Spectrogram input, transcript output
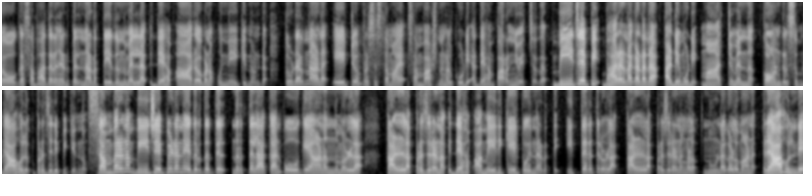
ലോക്സഭാ തെരഞ്ഞെടുപ്പിൽ നടത്തിയതെന്നുമെല്ലാം ഇദ്ദേഹം ആരോപണം ഉന്നയിക്കുന്നുണ്ട്. തുടർന്നാണ് ഏറ്റവും പ്രശസ്തമായ സംഭാഷണങ്ങൾ കൂടി അദ്ദേഹം പറഞ്ഞു വെച്ചത്. ബി ജെ പി ഭരണഘടന അടിമുടി മാറ്റുമെന്ന് കോൺഗ്രസും രാഹുലും പ്രചരിപ്പിക്കുന്നു. സംഭരണം ബി ജെ പിയുടെ നേതൃത്വത്തിൽ നിർത്തലാക്കാൻ പോവുകയാണെന്നുമുള്ള കള്ളപ്രചരണം ഇദ്ദേഹം അമേരിക്കയിൽ പോയി നടത്തി. ഇത്തരത്തിലുള്ള കള്ളപ്രചരണങ്ങളും നുണകളുമാണ് രാഹുലിന്റെ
